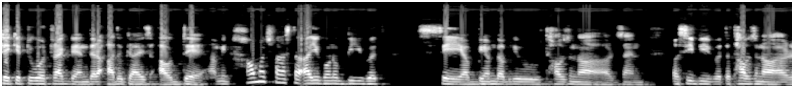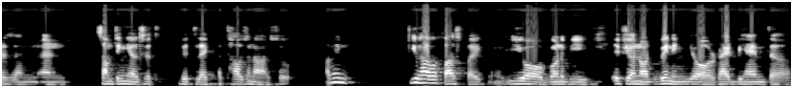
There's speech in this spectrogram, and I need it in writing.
take it to a track day and there are other guys out there i mean how much faster are you going to be with say a bmw 1000 hours and a cb with a thousand hours and and something else with with like a thousand hours. So i mean you have a fast bike. You're going to be if you're not winning you're right behind the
